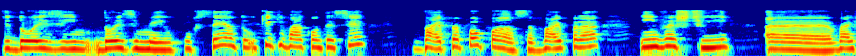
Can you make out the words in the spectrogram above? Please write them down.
de 2,5%, o que, que vai acontecer? Vai para poupança, vai para investir, é, vai,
